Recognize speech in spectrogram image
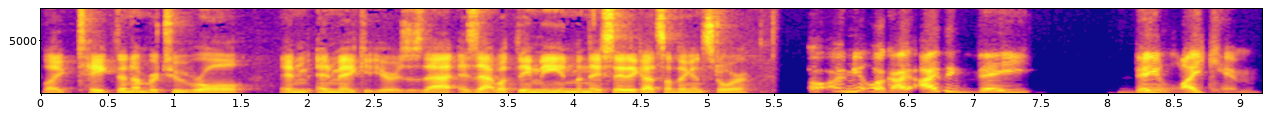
like take the number two role. And, and make it yours. Is that is that what they mean when they say they got something in store? Oh, I mean, look, I, I think they they like him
